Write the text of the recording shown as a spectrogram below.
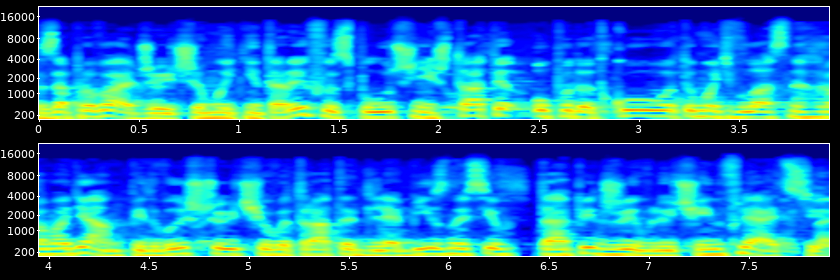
Запроваджуючи митні тарифи, Сполучені Штати оподатковуватимуть власних громадян, підвищуючи витрати для бізнесів та підживлюючи інфляцію.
